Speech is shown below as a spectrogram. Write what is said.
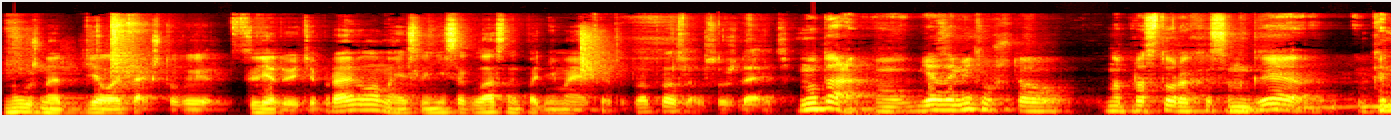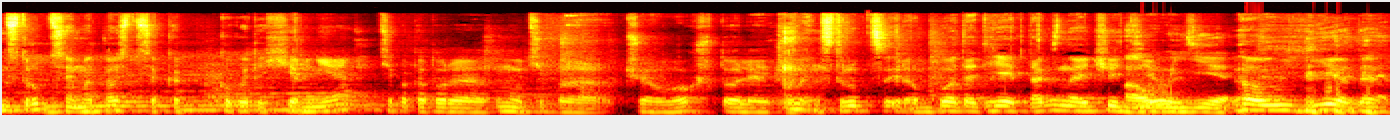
Нужно делать так, что вы следуете правилам, а если не согласны, поднимаете этот вопрос и обсуждаете. Ну да, я заметил, что на просторах СНГ к инструкциям относятся как к какой-то херне, типа, которая, ну, типа, что, лох, что ли, по инструкции работать, я и так знаю, что делать. Ауе. Ауе, да.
